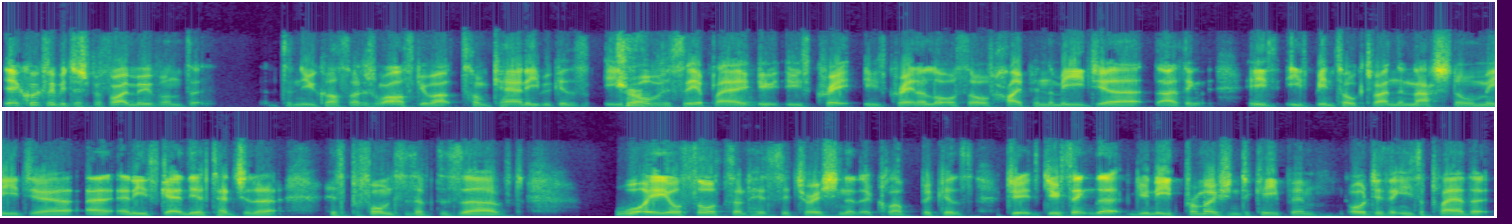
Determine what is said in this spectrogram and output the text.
Yeah, quickly, but just before I move on to, to Newcastle, I just want to ask you about Tom Cairney because he's sure. obviously a player who, who's create he's creating a lot of sort of hype in the media. I think he's he's been talked about in the national media, and, and he's getting the attention that his performances have deserved. What are your thoughts on his situation at the club? Because do, do you think that you need promotion to keep him, or do you think he's a player that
